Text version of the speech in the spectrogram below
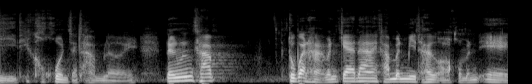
ดีๆ ที่เขาควรจะทำเลย ดังนั้นครับ ทุกปัญหามันแก้ได้ครับ มันมีทางออกของมันเอง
